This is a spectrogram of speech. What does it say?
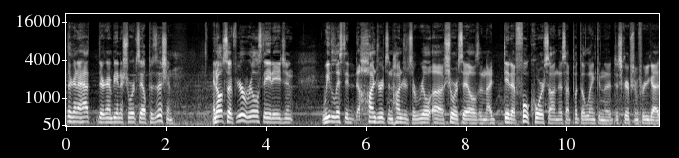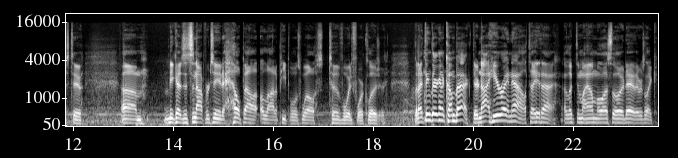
they're gonna have they're gonna be in a short sale position. And also if you're a real estate agent we listed hundreds and hundreds of real uh, short sales and I did a full course on this. I put the link in the description for you guys too. Um, because it's an opportunity to help out a lot of people as well to avoid foreclosure. But I think they're gonna come back. They're not here right now, I'll tell you that. I looked in my MLS the other day, there was like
